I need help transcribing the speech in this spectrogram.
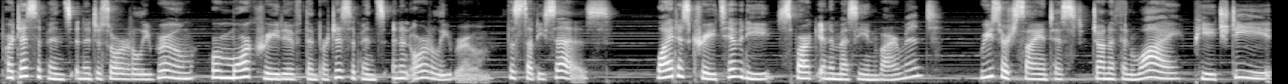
participants in a disorderly room were more creative than participants in an orderly room, the study says. Why does creativity spark in a messy environment? Research scientist Jonathan Y, PhD,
